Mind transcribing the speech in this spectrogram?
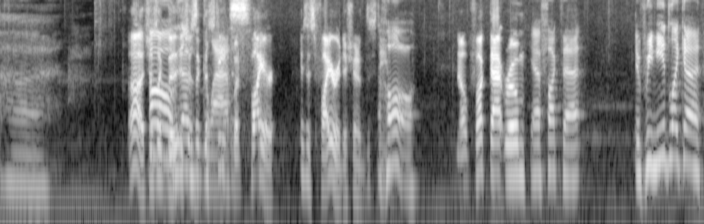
Uh, Ah, it's just Oh, like the it's just like the glass. Steam, but fire. This is fire edition of the Steam. oh. No, fuck that room. Yeah, fuck that. If we need like a,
